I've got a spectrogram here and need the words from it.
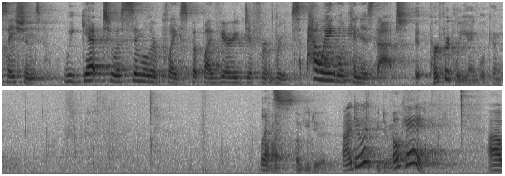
Conversations, we get to a similar place, but by very different routes. How Anglican is that? It, perfectly Anglican. Let's. Oh, you do it. I do it? You do it. Okay. Uh,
